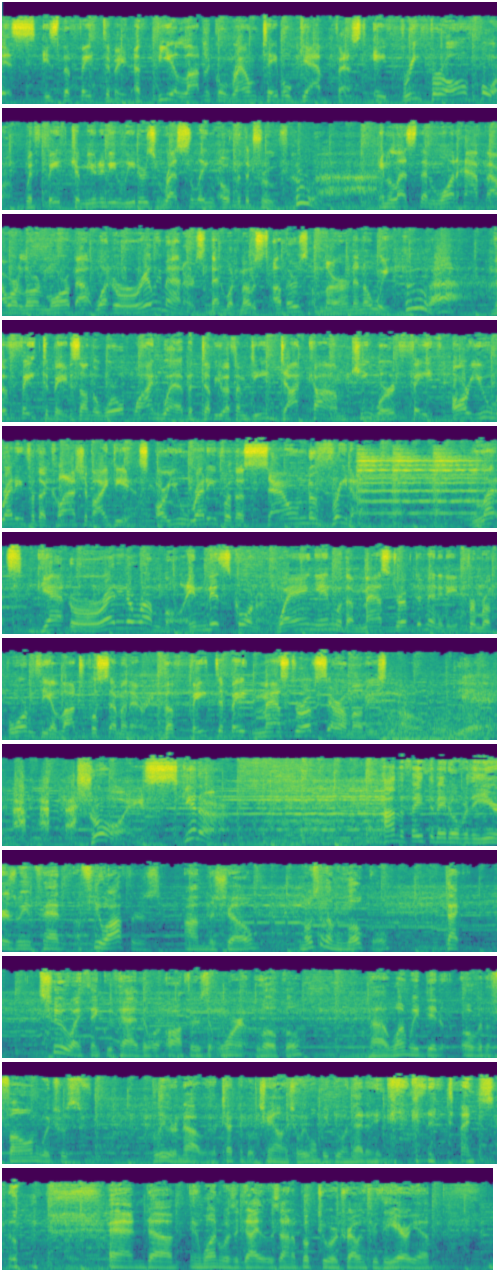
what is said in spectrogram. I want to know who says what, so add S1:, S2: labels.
S1: This is the Faith Debate, a theological roundtable gabfest, a free for all forum with faith community leaders wrestling over the truth. In less than one half hour, learn more about what really matters than what most others learn in a week. The Faith Debate is on the World Wide Web at WFMD.com, keyword faith. Are you ready for the clash of ideas? Are you ready for the sound of freedom? Let's get ready to rumble in this corner, weighing in with a Master of Divinity from Reformed Theological Seminary, the Faith Debate Master of Ceremonies. Oh, yeah. Troy Skinner.
S2: On the Faith Debate over the years, we've had a few authors on the show, most of them local. In fact, two I think we've had that were authors that weren't local. Uh, one we did over the phone, which was believe it or not, it was a technical challenge, so we won't be doing that any, anytime soon. And uh, and one was a guy that was on a book tour traveling through the area.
